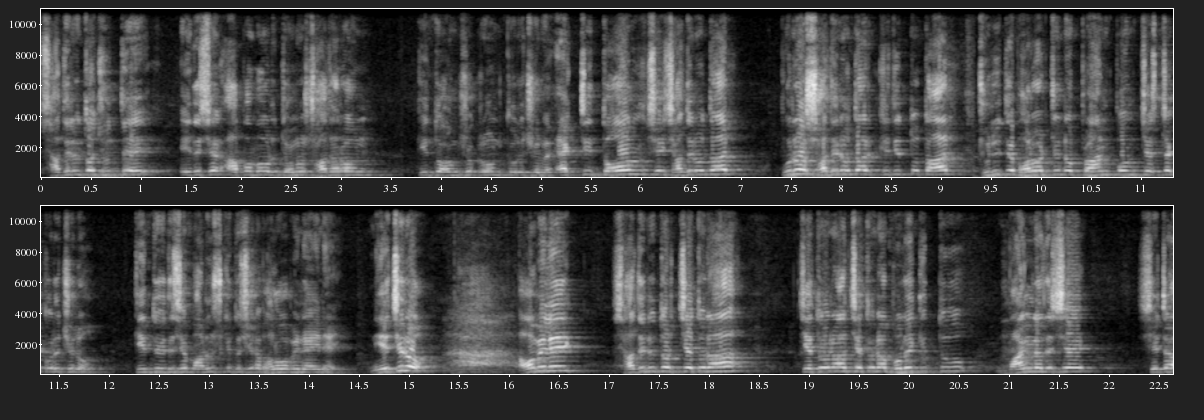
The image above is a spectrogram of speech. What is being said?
স্বাধীনতা যুদ্ধে এদেশের আপামর জনসাধারণ কিন্তু অংশগ্রহণ করেছিল। একটি দল সেই স্বাধীনতার, পুরো স্বাধীনতার কৃতিত্ব তার ঝুলিতে ভরার জন্য প্রাণপণ চেষ্টা করেছিল। কিন্তু এদেশের মানুষ কিন্তু সেটা ভালোভাবে নেয় নাই। নিয়েছিল? আওয়ামী লীগ, স্বাধীনতার চেতনা চেতনা চেতনা বলে কিন্তু বাংলাদেশে সেটা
